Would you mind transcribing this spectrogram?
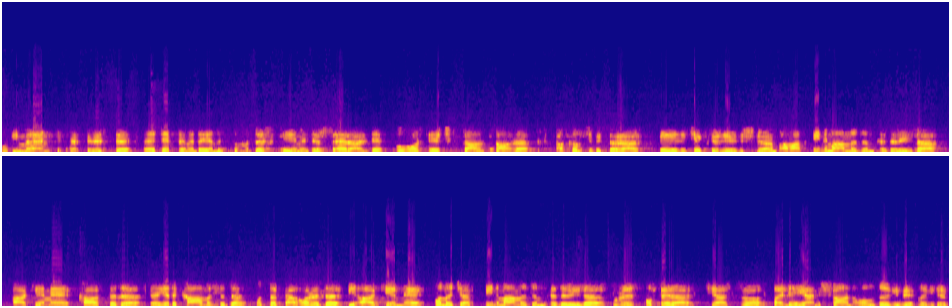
bu bir mühendislik meselesi e, depreme dayanıklı mıdır, değil midir? Herhalde bu ortaya çıktıktan sonra akılcı bir karar verilecektir diye düşünüyorum. Ama benim anladığım kadarıyla AKM kalsa da e, ya da kalmasa da mutlaka orada bir AKM olacak. Benim anladığım kadarıyla burası opera, tiyatro, bale yani şu an olduğu gibi olabilir.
